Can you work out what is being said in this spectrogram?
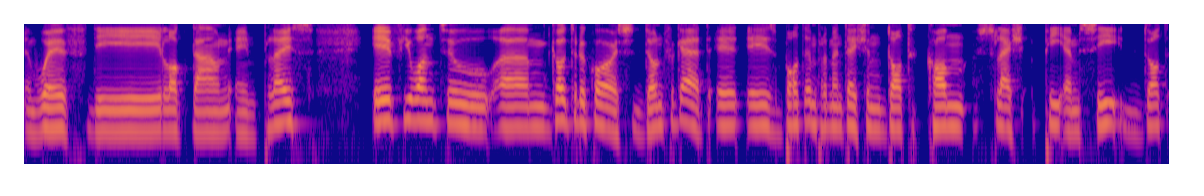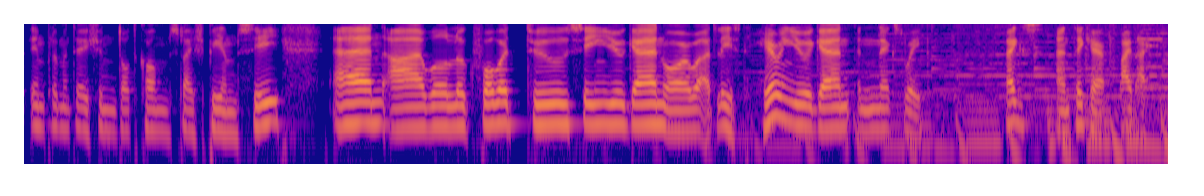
with the lockdown in place. If you want to um, go to the course, don't forget it is botimplementation.com slash pmc, botimplementation.com slash pmc. And I will look forward to seeing you again, or at least hearing you again next week. Thanks and take care. Bye bye.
